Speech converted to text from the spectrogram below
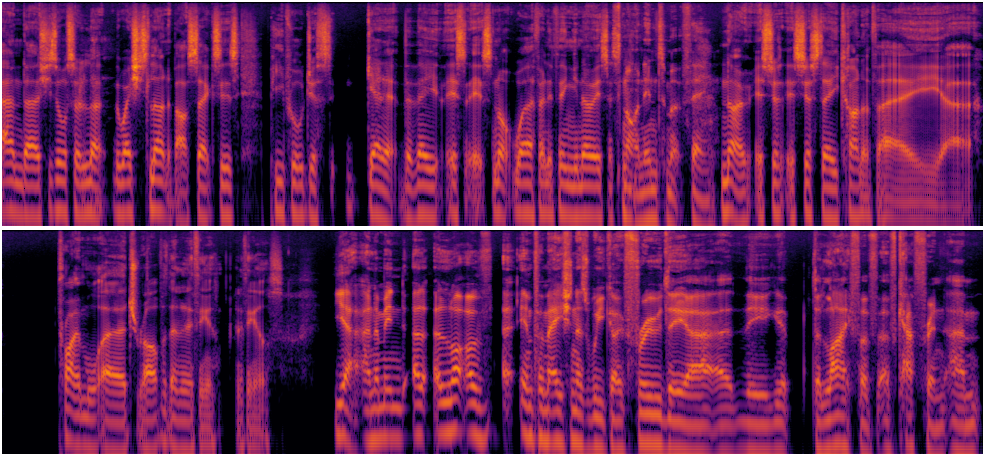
and uh, she's also learned the way she's learned about sex is people just get it that they it's it's not worth anything. You know, it's it's not an intimate thing. No, it's just it's just a kind of a uh, primal urge rather than anything anything else. Yeah, and I mean a, a lot of uh, information as we go through the uh, the the life of, of Catherine, um,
